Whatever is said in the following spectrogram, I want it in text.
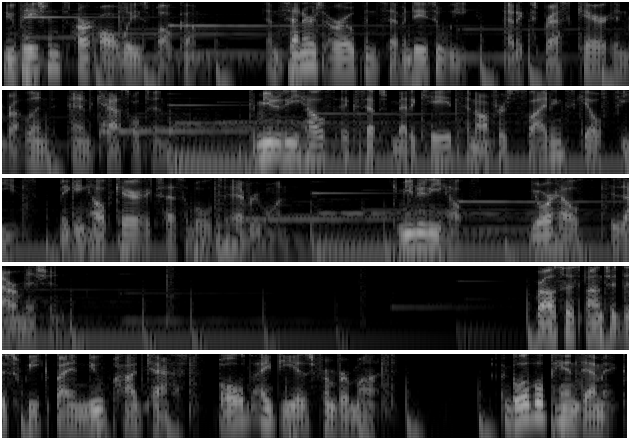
New patients are always welcome, and centers are open seven days a week at Express Care in Rutland and Castleton. Community Health accepts Medicaid and offers sliding scale fees, making healthcare accessible to everyone. Community Health, your health is our mission. We're also sponsored this week by a new podcast, Bold Ideas from Vermont. A global pandemic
